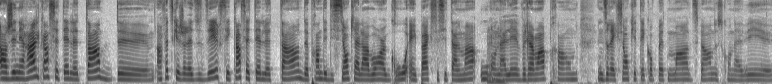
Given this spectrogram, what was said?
en général, quand c'était le temps de. En fait, ce que j'aurais dû dire, c'est quand c'était le temps de prendre des décisions qui allaient avoir un gros impact sociétalement, où on Mhm. allait vraiment prendre une direction qui était complètement différente de ce qu'on avait, euh,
